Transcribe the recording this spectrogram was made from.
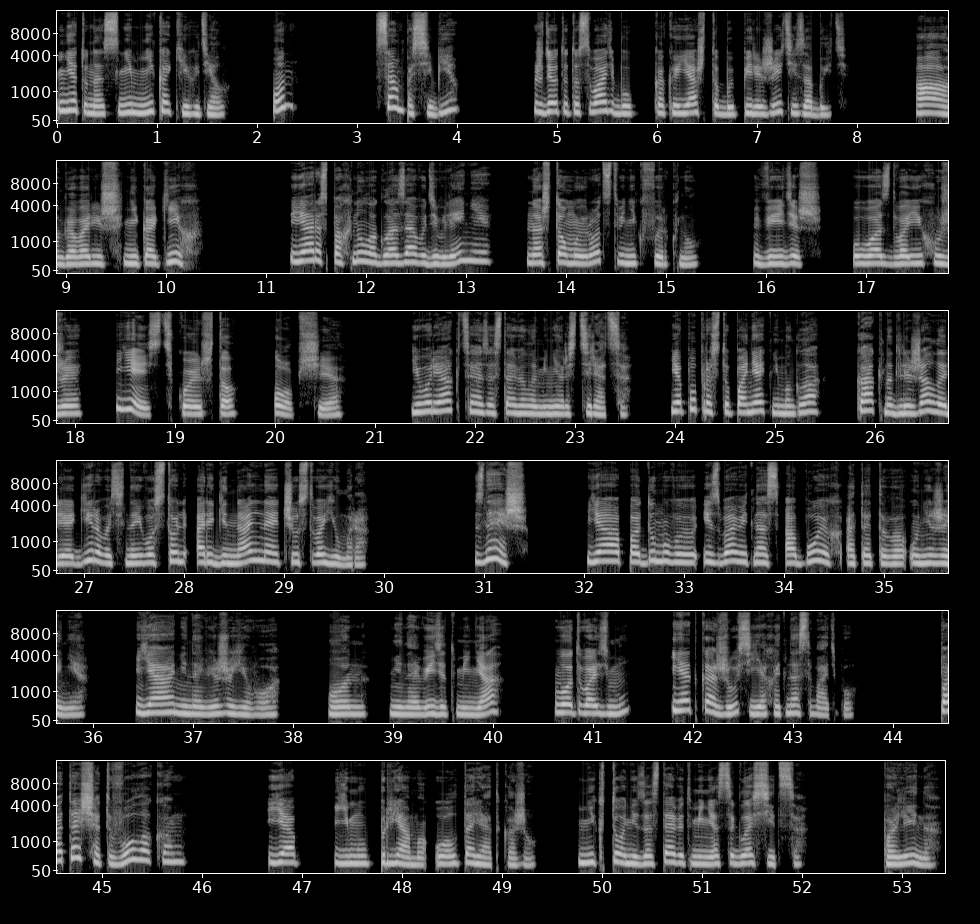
Нет у нас с ним никаких дел. Он сам по себе ждет эту свадьбу, как и я, чтобы пережить и забыть. «А, говоришь, никаких?» Я распахнула глаза в удивлении, на что мой родственник фыркнул. «Видишь, у вас двоих уже есть кое-что общее». Его реакция заставила меня растеряться. Я попросту понять не могла, как надлежало реагировать на его столь оригинальное чувство юмора. «Знаешь, я подумываю избавить нас обоих от этого унижения. Я ненавижу его. Он ненавидит меня. Вот возьму и откажусь ехать на свадьбу. Потащат волоком. Я ему прямо у алтаря откажу. Никто не заставит меня согласиться. Полина.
